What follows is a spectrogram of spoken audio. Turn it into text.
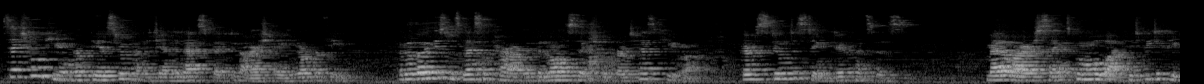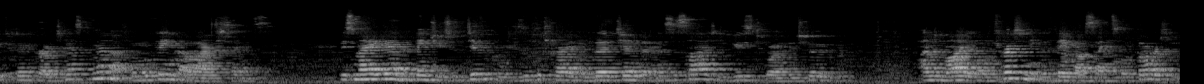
Sexual humour appears to have had a gendered aspect in Irish hagiography, but although this was less apparent with the non-sexual grotesque humour, there are still distinct differences. Male Irish saints were more likely to be depicted in a grotesque manner than were female Irish saints. This may again have been due to the difficulties of portraying the third gender in a society used to only two. Undermining or threatening the female saint's authority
